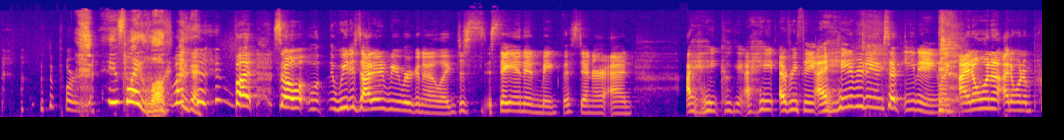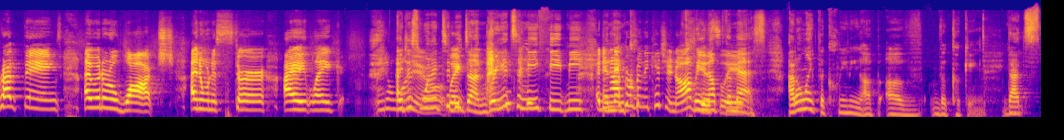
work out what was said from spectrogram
Poor man. He's like, look, okay. but so we decided we were gonna like just stay in and make this dinner and. I hate cooking. I hate everything. I hate everything except eating. Like I don't want to. I don't want to prep things. I don't want to watch. I don't want to stir. I like I don't. I just to. want it to like, be done. Bring it to me, feed me. I did not grow up in the kitchen. Obviously, clean up the mess. I don't like the cleaning up of the cooking. That's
